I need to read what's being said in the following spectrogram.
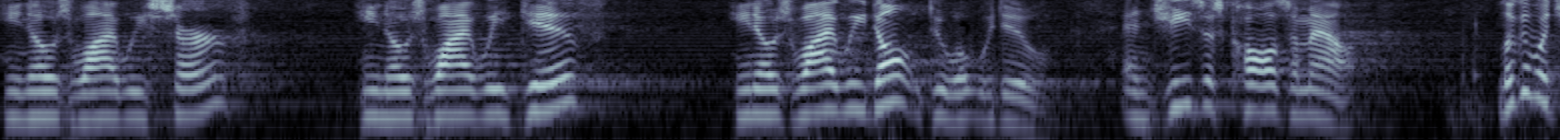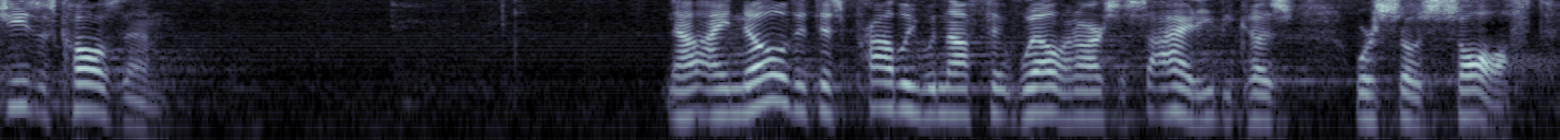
He knows why we serve. He knows why we give. He knows why we don't do what we do. And Jesus calls them out. Look at what Jesus calls them. Now, I know that this probably would not fit well in our society because we're so soft.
